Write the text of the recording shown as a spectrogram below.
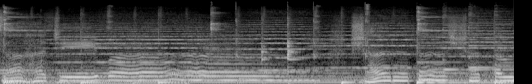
सहजीव शरदशतम्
